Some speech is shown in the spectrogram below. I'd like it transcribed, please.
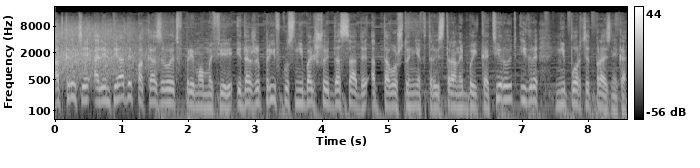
Открытие Олимпиады показывают в прямом эфире. И даже привкус небольшой досады от того, что некоторые страны бойкотируют игры, не портит праздника.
